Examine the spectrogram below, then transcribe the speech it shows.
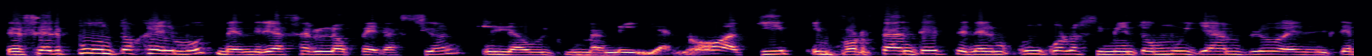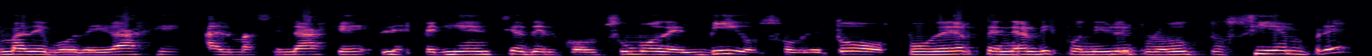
Tercer punto, Helmut, vendría a ser la operación y la última milla, ¿no? Aquí importante tener un conocimiento muy amplio en el tema de bodegaje, almacenaje, la experiencia del consumo de envío, sobre todo poder tener disponible el producto siempre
